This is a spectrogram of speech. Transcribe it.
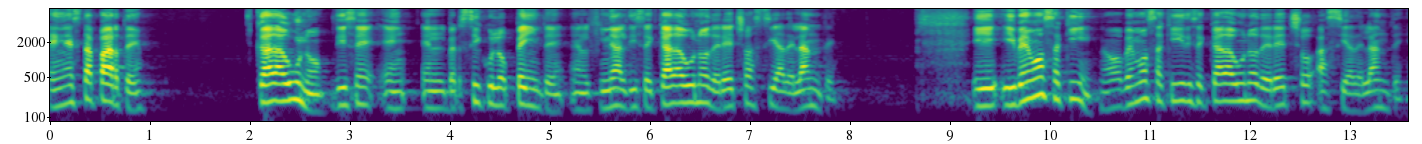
en esta parte, cada uno, dice en, el versículo 20, en el final, dice, cada uno derecho hacia adelante. Y, vemos aquí, ¿no? Vemos aquí, dice, cada uno derecho hacia adelante.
